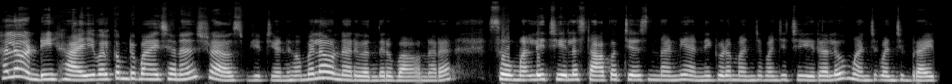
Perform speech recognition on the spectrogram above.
హలో అండి. Hi. Welcome to my channel Shrava's beauty and home. ఎలా ఉన్నారు? అందరూ బాగున్నారా? సో, మళ్ళీ చీరల స్టాక్ వచ్చేసిందండి. అన్నీ కూడా మంచి మంచి చీరలు, మంచి మంచి బ్రైట్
